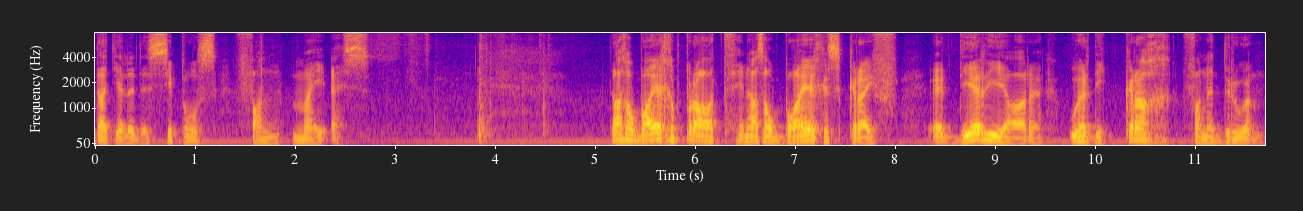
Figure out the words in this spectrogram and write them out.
dat julle disippels van my is. Daar's al baie gepraat en daar's al baie geskryf uh, deur die jare oor die krag van 'n droom.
